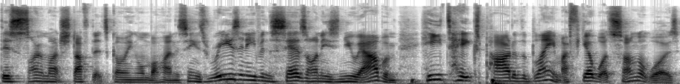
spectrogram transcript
There's so much stuff that's going on behind the scenes. Reason even says on his new album he takes part of the blame. I forget what song it was,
